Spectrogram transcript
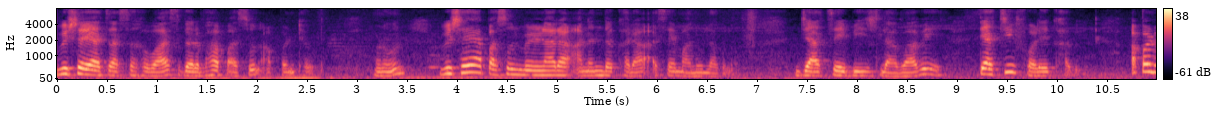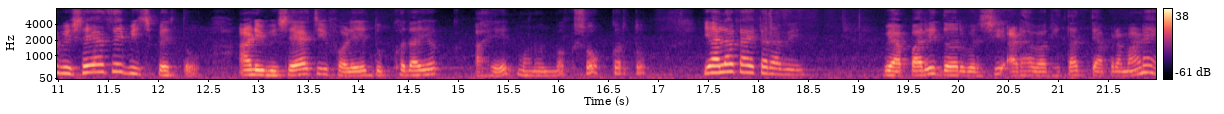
विषयाचा सहवास गर्भापासून आपण ठेवतो. म्हणून विषयापासून मिळणारा आनंद खरा असे मानू लागलो. ज्याचे बीज लावावे त्याची फळे खावी. आपण विषयाचे बीज पेरतो आणि विषयाची फळे दुःखदायक आहेत म्हणून मग शोक करतो. याला काय करावे? व्यापारी दरवर्षी आढावा घेतात त्याप्रमाणे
